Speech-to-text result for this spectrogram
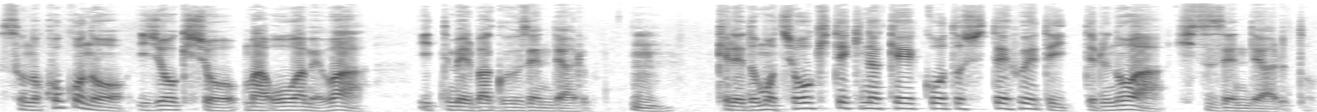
その個々の異常気象、まあ、大雨は言ってみれば偶然である、うん、けれども長期的な傾向として増えていってるのは必然であると。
